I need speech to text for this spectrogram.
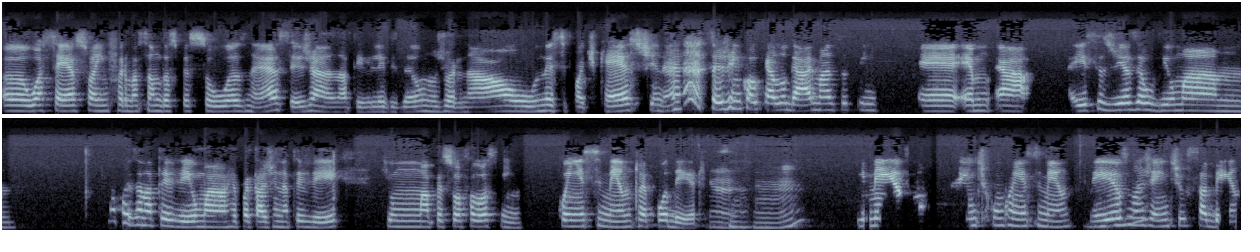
uh, o acesso à informação das pessoas, né, seja na televisão, no jornal, nesse podcast, né, seja em qualquer lugar, mas assim, é, é, é, esses dias eu vi uma, uma coisa na TV, uma reportagem na TV, que uma pessoa falou assim: conhecimento é poder. Uhum. E mesmo a gente com conhecimento, mesmo uhum. a gente sabendo,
